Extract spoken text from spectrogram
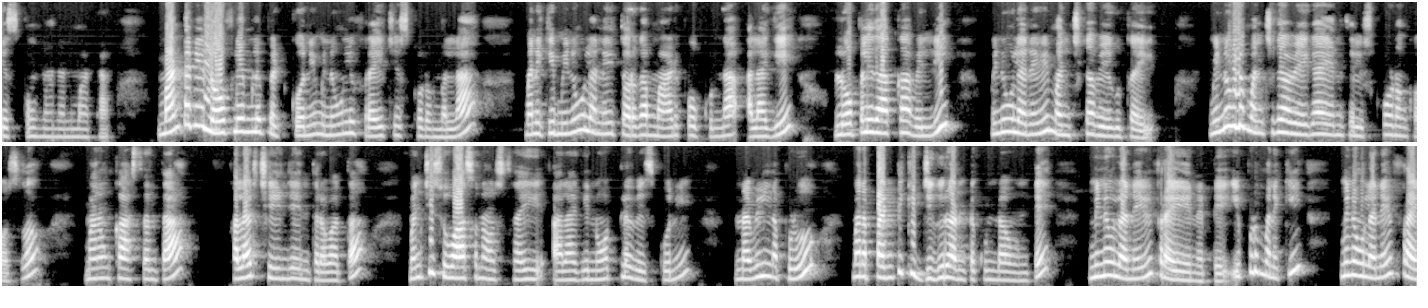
చేసుకుంటున్నాను అనమాట మంటని లో ఫ్లేమ్లో పెట్టుకొని మినుములు ఫ్రై చేసుకోవడం వల్ల మనకి మినుములు అనేవి త్వరగా మాడిపోకుండా అలాగే లోపలి దాకా వెళ్ళి మినుములు అనేవి మంచిగా వేగుతాయి. మినుములు మంచిగా వేగాయని తెలుసుకోవడం కోసం మనం కాస్తంత కలర్ చేంజ్ అయిన తర్వాత మంచి సువాసన వస్తాయి. అలాగే నోట్లో వేసుకొని నవిలినప్పుడు మన పంటికి జిగురు అంటకుండా ఉంటే మినువులు అనేవి ఫ్రై అయినట్టే. ఇప్పుడు మనకి మినువులు అనేవి ఫ్రై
